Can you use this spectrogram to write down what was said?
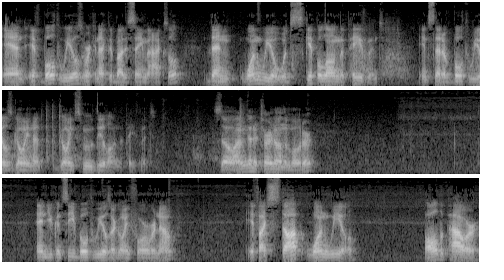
And if both wheels were connected by the same axle, then one wheel would skip along the pavement instead of both wheels going, going smoothly along the pavement. So I'm going to turn on the motor. And you can see both wheels are going forward now. If I stop one wheel, all the power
